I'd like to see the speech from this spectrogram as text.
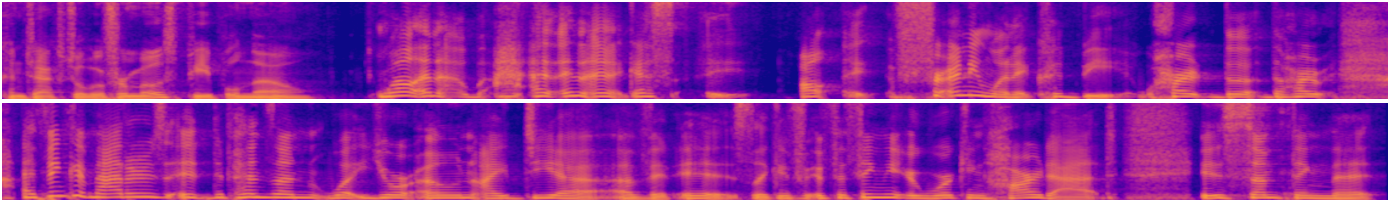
contextual. But for most people, no. Well, and I, I- and I guess uh, I'll, for anyone it could be hard. The the hard. I think it matters. It depends on what your own idea of it is. Like if if the thing that you're working hard at is something that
